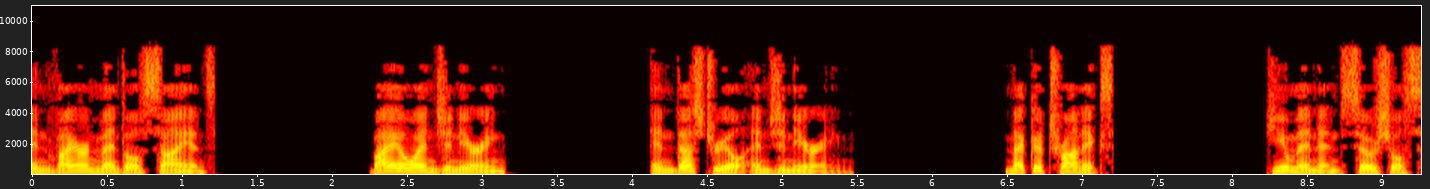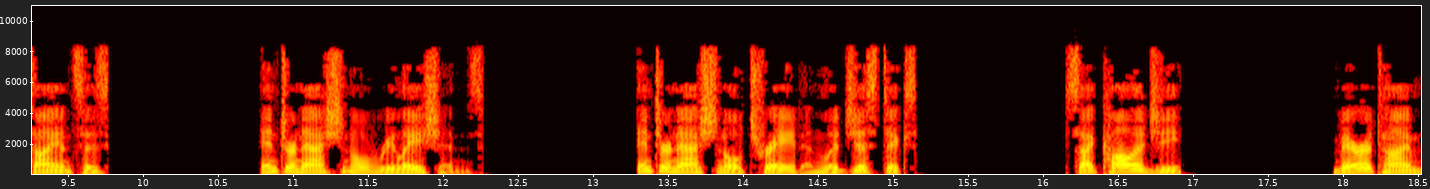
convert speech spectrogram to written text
Environmental Science Bioengineering Industrial Engineering Mechatronics Human and Social Sciences International Relations International Trade and Logistics Psychology Maritime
